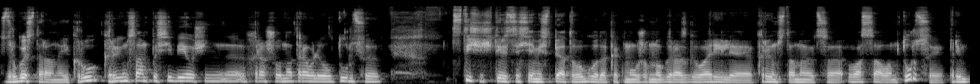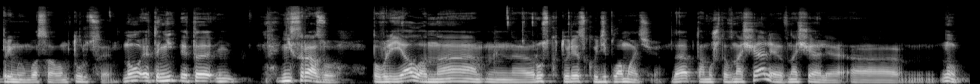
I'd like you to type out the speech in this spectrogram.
с другой стороны, и Крым сам по себе очень э, хорошо натравливал Турцию. С 1475 года, как мы уже много раз говорили, Крым становится вассалом Турции, прямым вассалом Турции. Но это не, это не сразу повлияло на русско-турецкую дипломатию, да, потому что в начале, в начале, а, ну,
